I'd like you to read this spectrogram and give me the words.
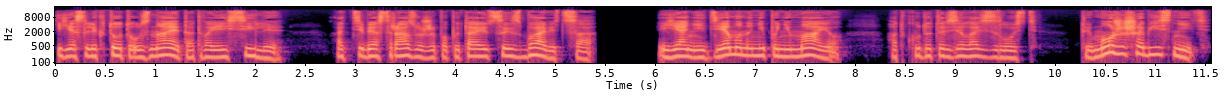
Если кто-то узнает о твоей силе, от тебя сразу же попытаются избавиться. Я ни демона не понимаю. Откуда-то взялась злость. Ты можешь объяснить?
